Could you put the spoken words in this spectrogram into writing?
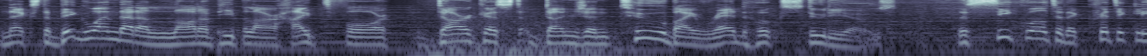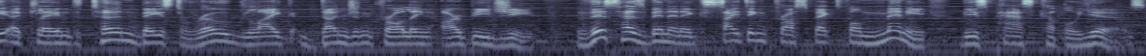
Next, a big one that a lot of people are hyped for, Darkest Dungeon 2 by Red Hook Studios. The sequel to the critically acclaimed turn-based rogue-like dungeon-crawling RPG. This has been an exciting prospect for many these past couple years.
